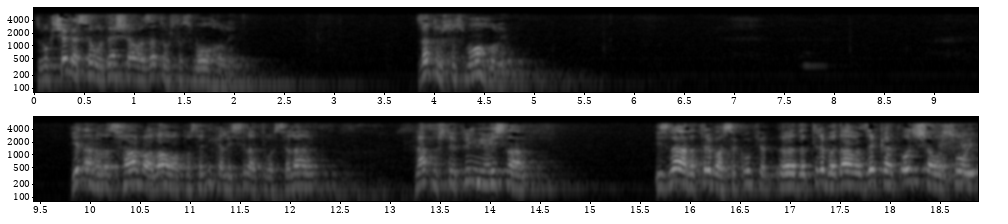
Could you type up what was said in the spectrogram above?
Zbog čega se ovo dešava? Zato što smo oholi. Zato što smo oholi. Jedan od ashaba Allahova poslanika ali silatu wasalam, nakon što je primio islam i zna da treba se kupjati, da treba davati zekat, otišao u svoj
